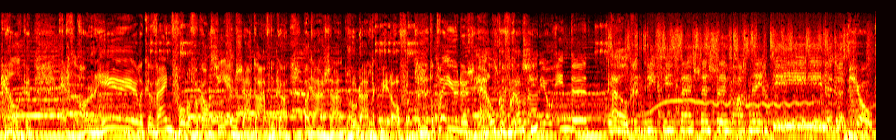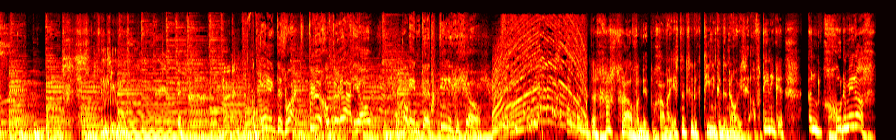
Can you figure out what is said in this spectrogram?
helke... echt gewoon een heerlijke, wijnvolle vakantie in Zuid-Afrika. Maar daar zo dadelijk meer over. Tot twee uur dus. Helke vakantie? Radio in de... 1, 2, 3, 4, 5, 6, 7, 8, 9, 10. Show. Erik de Zwart, terug op de radio in de Tineke Show. De gastvrouw van dit programma is natuurlijk Tineke de Nooi zelf. Tineke, een goedemiddag.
